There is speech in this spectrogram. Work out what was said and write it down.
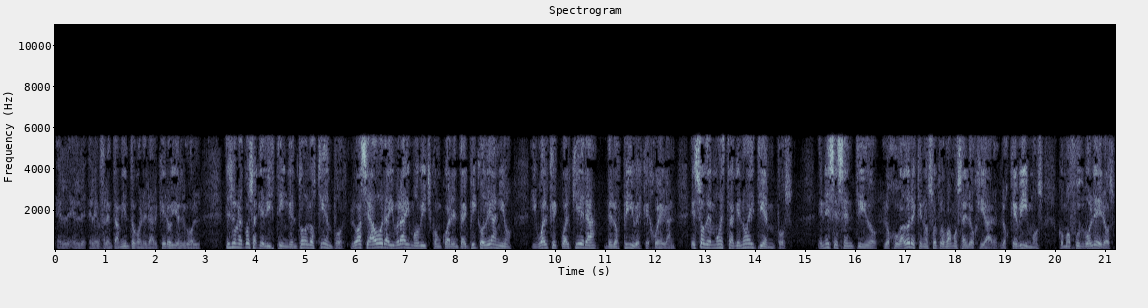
el, el enfrentamiento con el arquero y el gol, es una cosa que distingue en todos los tiempos. Lo hace ahora Ibrahimovic con cuarenta y pico de años igual que cualquiera de los pibes que juegan. Eso demuestra que no hay tiempos. En ese sentido, los jugadores que nosotros vamos a elogiar, los que vimos como futboleros,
